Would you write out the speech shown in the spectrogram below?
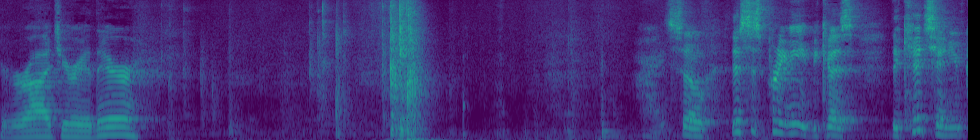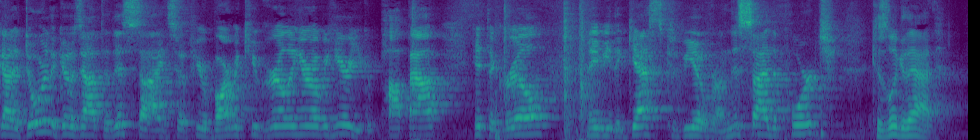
Your garage area there. All right, so this is pretty neat because the kitchen, you've got a door that goes out to this side. So if you're barbecue grilling here over here, you could pop out, hit the grill. Maybe the guests could be over on this side of the porch. Because look at that.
